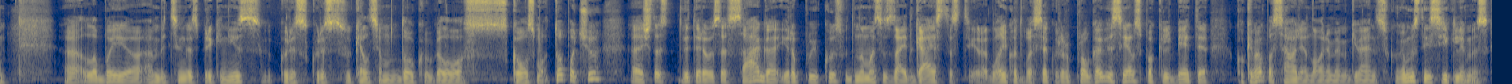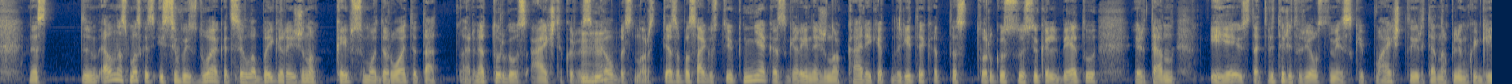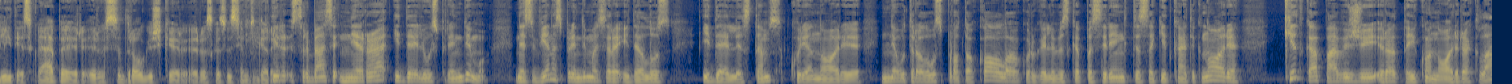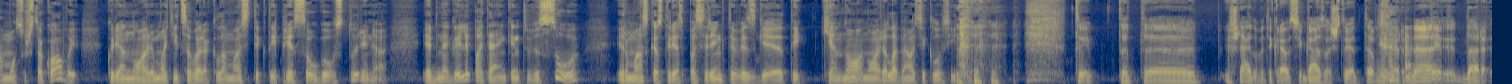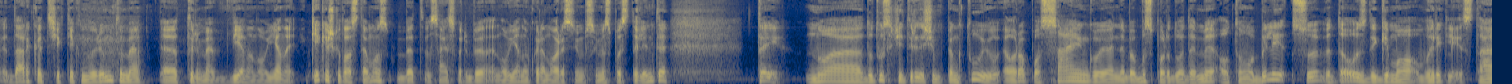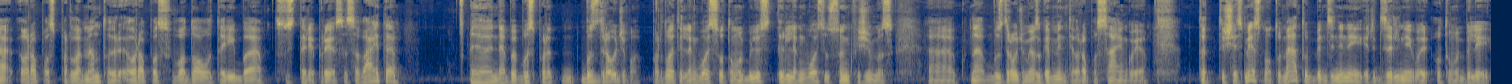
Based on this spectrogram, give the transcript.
labai ambicingas pirkinys, kuris, kuris sukels jam daug galvos skausmo. Tuo pačiu šitas Twitterio visa saga yra puikus vadinamasis Zeitgeistas, tai yra laiko dvasia, kur yra proga visiems pakalbėti, kokiame pasaulyje norime gyventi, su kokiamis taisyklėmis, nes Elonas Muskas įsivaizduoja, kad jisai labai gerai žino, kaip sumoderuoti tą, ar net turgaus aikštę, kur visi mhm. kalbasi. Nors tiesą pasakius, tai juk niekas gerai nežino, ką reikėtų daryti, kad tas turgus susikalbėtų ir ten įėjus tą Twitterį turi jaustumės kaip vaikštai ir ten aplinkui gėlytės kvepia ir, ir visi draugiški ir, ir viskas visiems gerai. Ir svarbiausia, nėra idealių sprendimų, nes vienas sprendimas yra idealus idealistams, kurie nori neutralaus protokolo, kur gali viską pasirinkti, sakyti, ką tik nori. Kitka, pavyzdžiui, yra tai, ko nori reklamos užsakovai, kurie nori matyti savo reklamas tik tai prie saugaus turinio. Ir negali patenkinti visų, ir Maskas turės pasirinkti visgi tai, kieno nori labiausiai klausyti. Taip, tad uh, išleidome tikriausiai gazą šitoje temoje, ar ne? dar, dar, kad šiek tiek nurimtume, uh, turime vieną naujieną, kiek iš kitos temos, bet visai svarbi naujiena, kurią noriu su jumis, su jumis pasidalinti. Tai nuo 2035-ųjų Europos Sąjungoje nebebus parduodami automobiliai su vidaus degimo varikliais. Ta Europos parlamento ir Europos vadovų taryba susitarė praėjusią savaitę e, nebebus bus draudžiama parduoti lengvuosius automobilius ir lengvuosius sunkvežimius, e, na, bus draudžiama juos gaminti Sąjungoje. Tad iš esmės nuo tų metų benzininiai ir dizeliniai automobiliai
